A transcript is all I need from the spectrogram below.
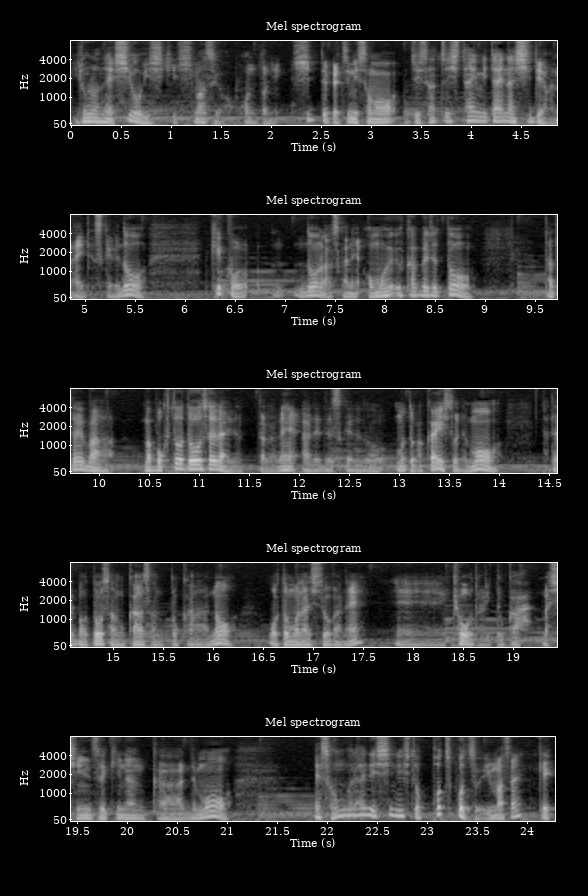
いろいろね、死を意識しますよ、本当に。死って別にその自殺したいみたいな死ではないですけれど、結構どうなんですかね。思い浮かべると例えば、まあ、僕と同世代だったらねあれですけれどもっと若い人でも例えばお父さんお母さんとかのお友達とかね、えー、兄弟とか、まあ、親戚なんかでもえそんぐらいで死ぬ人ポツポツいません？結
